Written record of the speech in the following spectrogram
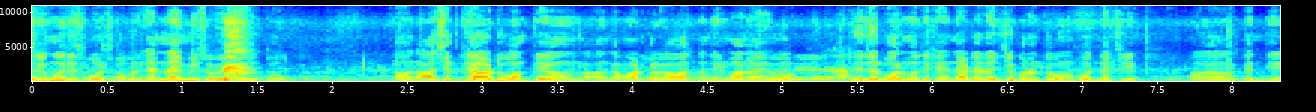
श्रीमती स्पोर्ट्स कप यांनाही मी शुभेच्छा देतो. हो ना, असेच खेळाडू आमचे माडकोळ गावात निर्माण व्हावे व लेदर बॉलमध्ये खेळणाऱ्या रणजीपर्यंत पोहोचण्याची त्यांची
